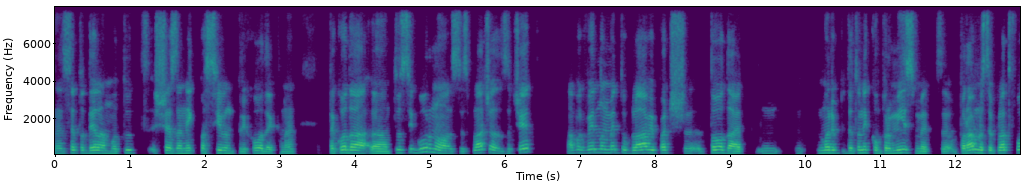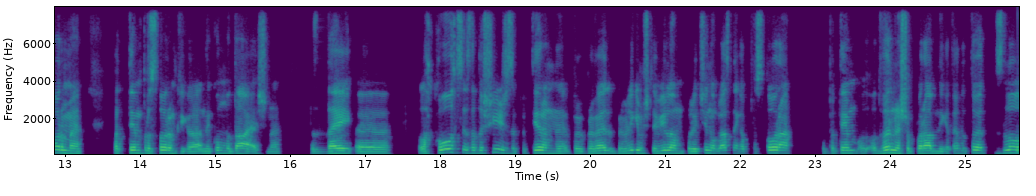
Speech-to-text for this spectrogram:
da vse to delamo tudi še za nek pasiven prihodek. Ne. Tako da uh, tu sigurno se splača začeti, ampak vedno imeti v glavi pač to, da je, da je to nek kompromis med uporabnostjo platforme in tem prostorom, ki ga nekomu daješ. Ne. Zdaj, uh, lahko se zadošiš za pretirane, pre, pre, pre velikim številom količino glasnega prostora, potem odvrneš uporabnika. Tako da to je zelo.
